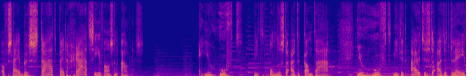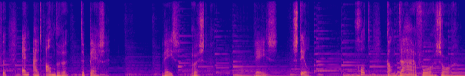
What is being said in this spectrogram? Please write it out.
of zij bestaat bij de gratie van zijn ouders. En je hoeft niet het onderste uit de kant te halen. Je hoeft niet het uiterste uit het leven en uit anderen te persen. Wees rustig. Wees stil. God kan daarvoor zorgen.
